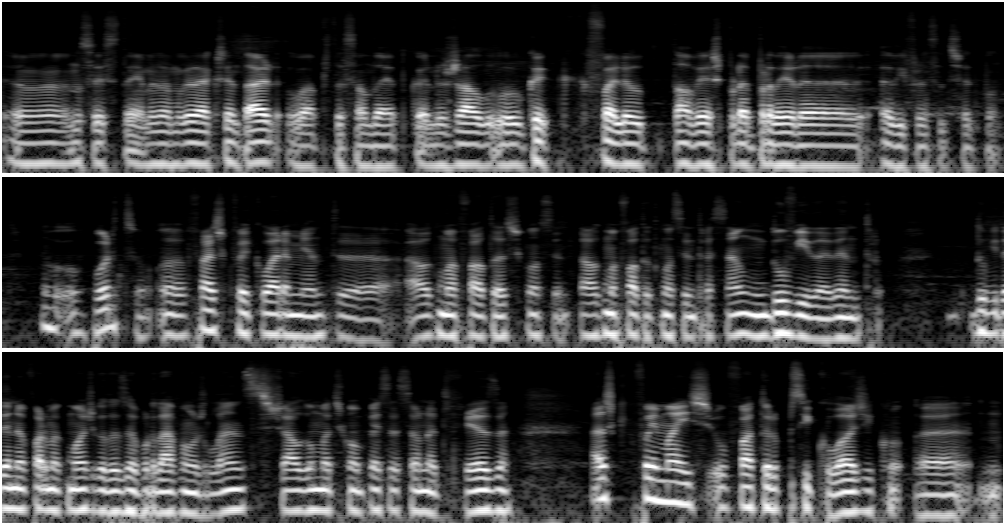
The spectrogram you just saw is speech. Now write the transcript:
Uh, não sei se tem mais alguma coisa a acrescentar ou a prestação da época no ou o que é que falhou talvez para perder a, a diferença de 7 pontos. O Porto uh, faz que foi claramente uh, alguma, falta de alguma falta de concentração, dúvida dentro, dúvida na forma como os jogadores abordavam os lances, alguma descompensação na defesa. Acho que foi mais o fator psicológico uh,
